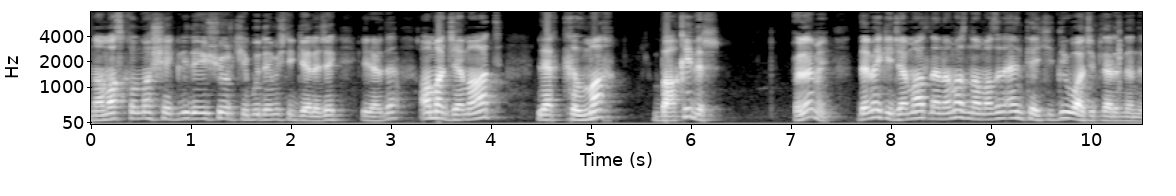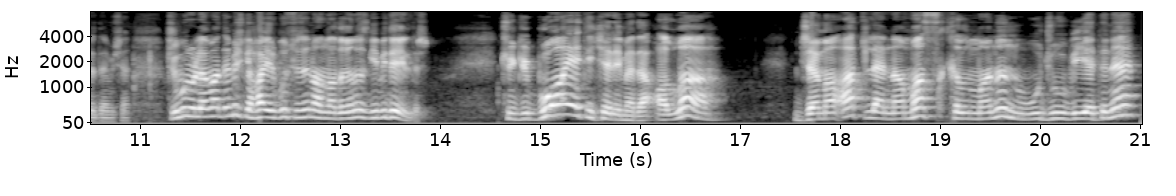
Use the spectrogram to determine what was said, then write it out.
Namaz kılma şekli değişiyor ki bu demiştik gelecek ileride. Ama cemaatle kılmak bakidir. Öyle mi? Demek ki cemaatle namaz namazın en tekitli vaciplerindendir demişler. Cumhur ulema demiş ki hayır bu sizin anladığınız gibi değildir. Çünkü bu ayeti kerimede Allah cemaatle namaz kılmanın vücubiyetine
